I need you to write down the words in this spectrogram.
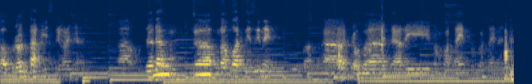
eh, berontak istilahnya. Eh, udah dah nggak kuat di sini. Eh, coba cari tempat lain tempat lain aja.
